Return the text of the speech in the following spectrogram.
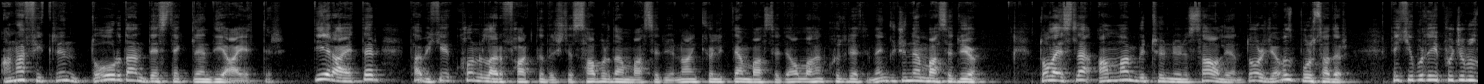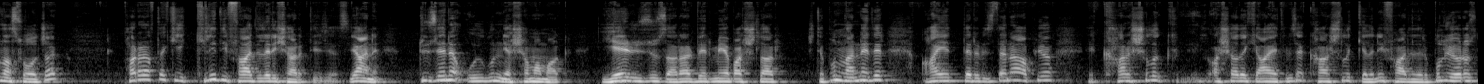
ana fikrin doğrudan desteklendiği ayettir. Diğer ayetler tabii ki konuları farklıdır. İşte sabırdan bahsediyor, nankörlükten bahsediyor, Allah'ın kudretinden, gücünden bahsediyor. Dolayısıyla anlam bütünlüğünü sağlayan doğru cevabımız Bursa'dır. Peki burada ipucumuz nasıl olacak? Paragraftaki kilit ifadeleri işaretleyeceğiz. Yani düzene uygun yaşamamak, yeryüzü zarar vermeye başlar. İşte bunlar nedir? Ayetlerimizde ne yapıyor? E, karşılık aşağıdaki ayetimize karşılık gelen ifadeleri buluyoruz.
